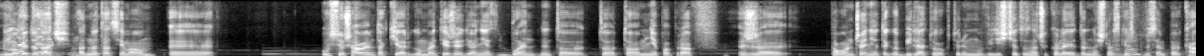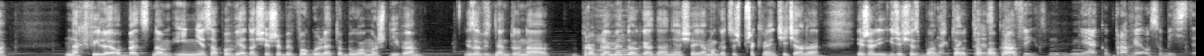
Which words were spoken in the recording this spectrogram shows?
Mogę dodać mhm. adnotację małą? Usłyszałem taki argument, jeżeli on jest błędny, to, to, to mnie popraw, że połączenie tego biletu, o którym mówiliście, to znaczy koleje dolnośląskie mhm. plus MPK, na chwilę obecną i nie zapowiada się, żeby w ogóle to było możliwe, ze względu na problemy mhm. dogadania się. Ja mogę coś przekręcić, ale jeżeli gdzieś jest błąd, tak, to, tak, to, to popraw. konflikt niejako prawie osobisty.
